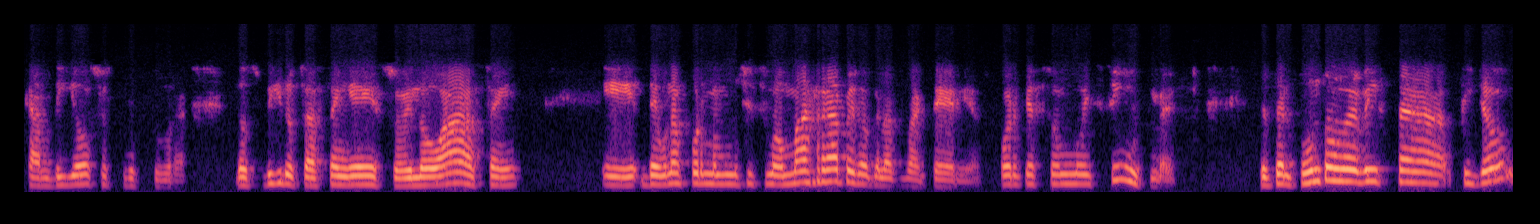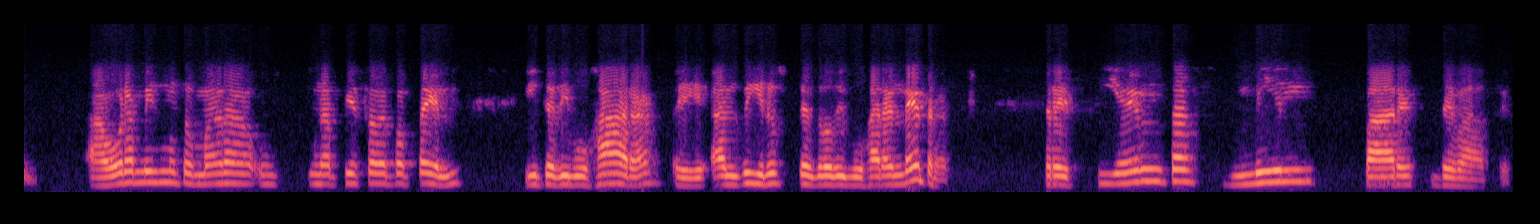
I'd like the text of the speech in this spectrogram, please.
cambió su estructura. Los virus hacen eso y lo hacen de una forma muchísimo más rápido que las bacterias, porque son muy simples. Desde el punto de vista, si yo ahora mismo tomara una pieza de papel y te dibujara eh, al virus, te lo dibujara en letras. 300 mil pares de bases.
